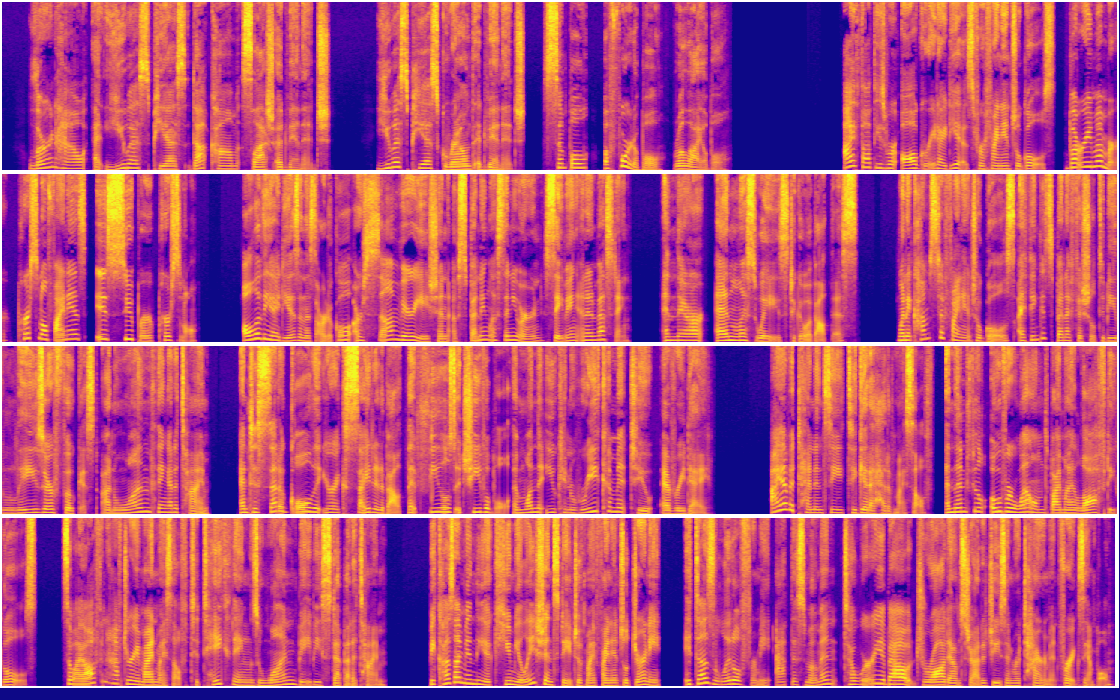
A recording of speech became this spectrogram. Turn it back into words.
Learn how at USPS.com/slash advantage. USPS Ground Advantage. Simple, affordable, reliable. I thought these were all great ideas for financial goals, but remember, personal finance is super personal. All of the ideas in this article are some variation of spending less than you earn, saving, and investing. And there are endless ways to go about this. When it comes to financial goals, I think it's beneficial to be laser focused on one thing at a time and to set a goal that you're excited about, that feels achievable, and one that you can recommit to every day. I have a tendency to get ahead of myself and then feel overwhelmed by my lofty goals. So I often have to remind myself to take things one baby step at a time. Because I'm in the accumulation stage of my financial journey, it does little for me at this moment to worry about drawdown strategies in retirement, for example.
